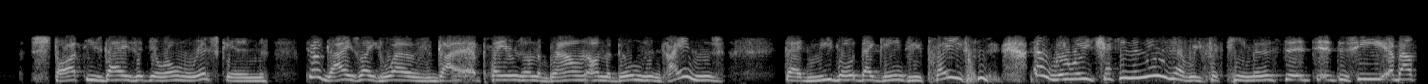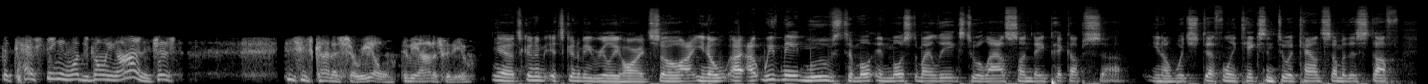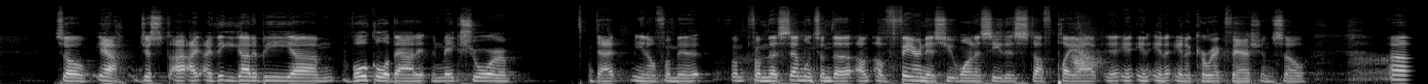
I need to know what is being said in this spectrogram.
start these guys at your own risk. And there are guys like who have got players on the Brown on the Bills and Titans that need that game to be played, they're literally checking the news every 15 minutes to, to, to see about the testing and what's going on. It's just this is kind of surreal, to be honest with you. Yeah, it's gonna it's gonna be really hard. So uh, you know, I, I, we've made moves to mo- in most of my leagues to allow Sunday pickups. Uh, you know, which definitely takes into account some of this stuff. So yeah, just I, I think you got to be um, vocal about it and make sure that you know from a from from the semblance of the of, fairness, you want to see this stuff play out in in, in a correct fashion. So. Uh,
